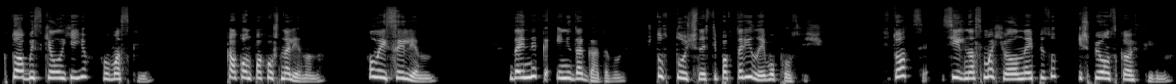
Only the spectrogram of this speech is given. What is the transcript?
кто обыскивал ее в Москве. Как он похож на Леннона. Лысый Леннон. Дайнека и не догадывалась, что в точности повторила его прозвище. Ситуация сильно смахивала на эпизод из шпионского фильма.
